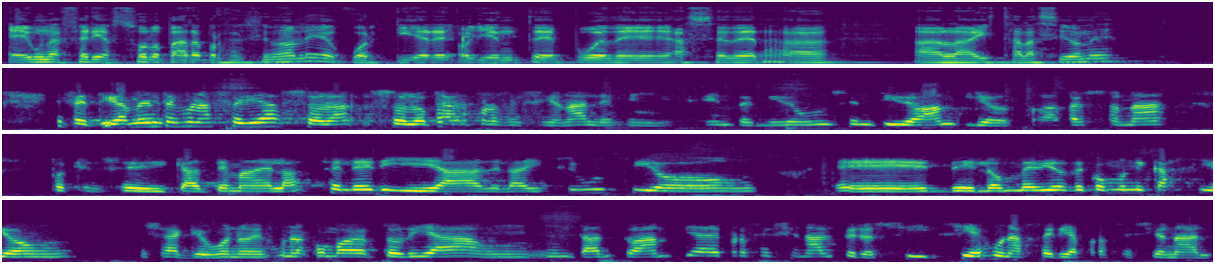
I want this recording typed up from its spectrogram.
¿Es una feria solo para profesionales o cualquier oyente puede acceder a, a las instalaciones? Efectivamente es una feria sola, solo para profesionales, entendido en un sentido amplio. Toda persona pues que se dedica al tema de la hostelería, de la distribución, eh, de los medios de comunicación. O sea que bueno, es una convocatoria un, tanto amplia de profesional, pero sí, sí es una feria profesional.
